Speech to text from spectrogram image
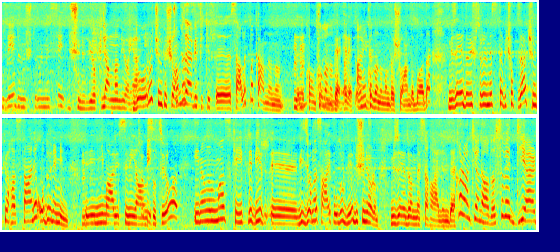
müzeye dönüştürülmesi düşünülüyor, planlanıyor yani. Doğru çünkü şu Çok anda güzel bir fikir. e, Sağlık Bakanlığı'nın e, kontrolünde. Kullanımında. Evet, onun Aynen. kullanımında şu anda bu ada. Müzeye dönüştürülmesi tabii çok güzel çünkü hastane o dönemin e, mimarisini yansıtıyor. İnanılmaz keyifli bir e, vizyona sahip olur diye düşünüyorum müzeye dönmesi halinde. Karantina Adası ve diğer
